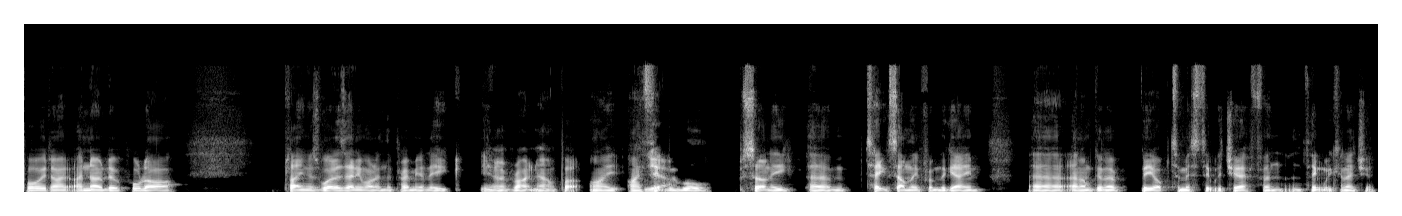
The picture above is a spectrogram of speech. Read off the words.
Boyd. I, I know Liverpool are playing as well as anyone in the Premier League you know, right now. But I, I think yeah. we will certainly um, take something from the game, uh, and I'm going to be optimistic with Geoff and, and think we can edge it.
